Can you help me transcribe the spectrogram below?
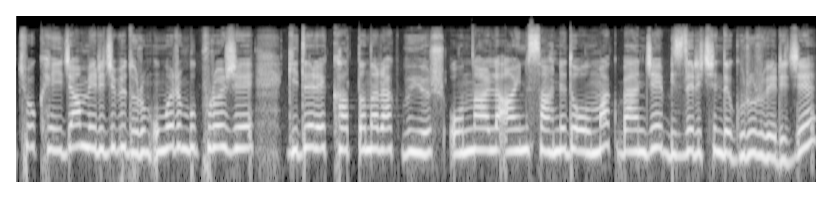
Çok heyecan verici bir durum. Umarım bu proje giderek katlanarak büyür. Onlarla aynı sahnede olmak bence bizler için de gurur verici.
